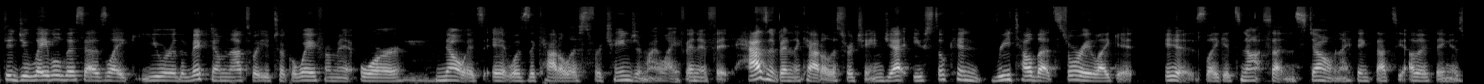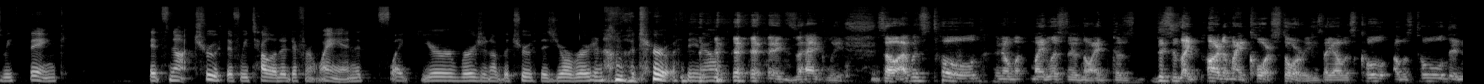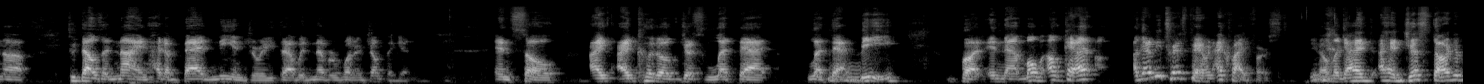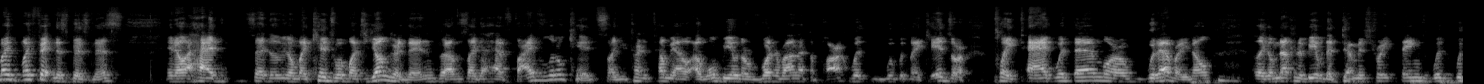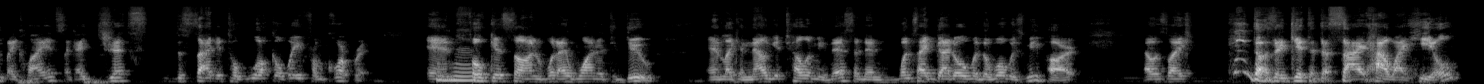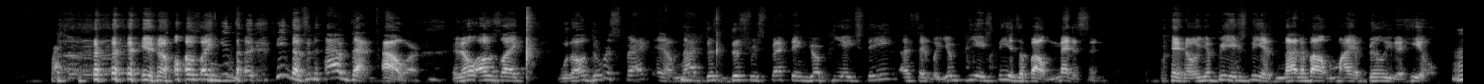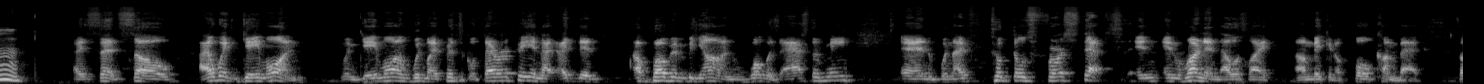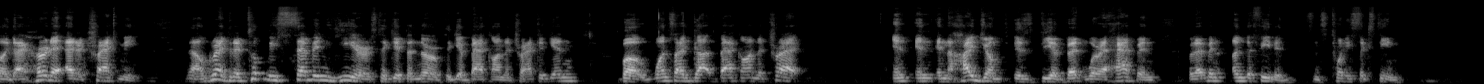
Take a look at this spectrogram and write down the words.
did you label this as like you were the victim that's what you took away from it? Or Mm. no it's it was the catalyst for change in my life. And if it hasn't been the catalyst for change yet you still can retell that story like it is like it's not set in stone. I think that's the other thing is we think it's not truth if we tell it a different way and it's like your version of the truth is your version of the truth you know exactly. So I was told, you know, my, listeners know, because this is like part of my core story. It's like I was told, I was told in uh, 2009 had a bad knee injury that I would never run or jump again, and so I I could have just let that let that Mhm. be, but in that moment, okay, I, I gotta be transparent. I cried first. You know, like I had I had just started my, my fitness business. You know, I had said you know my kids were much younger then, but I was like, I have five little kids. Like you're trying to tell me I, I won't be able to run around at the park with, with, with my kids or play tag with them or whatever. You know, like I'm not going to be able to demonstrate things with with my clients. Like I just decided to walk away from corporate and Mhm. focus on what I wanted to do. And like, and now you're telling me this. And then once I got over the what was me part, I was like, he doesn't get to decide how I heal. you know, I was like, he, does, he doesn't have that power. You know, I was like, with all due respect, and I'm not dis- disrespecting your PhD. I said, but your PhD is about medicine. You know, your PhD is not about my ability to heal. Mm. I said, so I went game on, went game on with my physical therapy, and I, I did above and beyond what was asked of me. And when I took those first steps in, in running, I was like, I'm making a full comeback. So like I heard it at a track meet. Now, granted, it took me seven years to get the nerve to get back on the track again. But once I got back on the track, and, in, in the high jump is the event where it happened. But I've been undefeated since 2016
